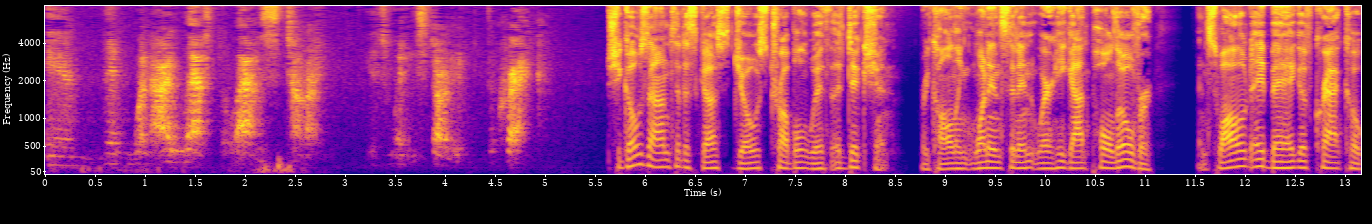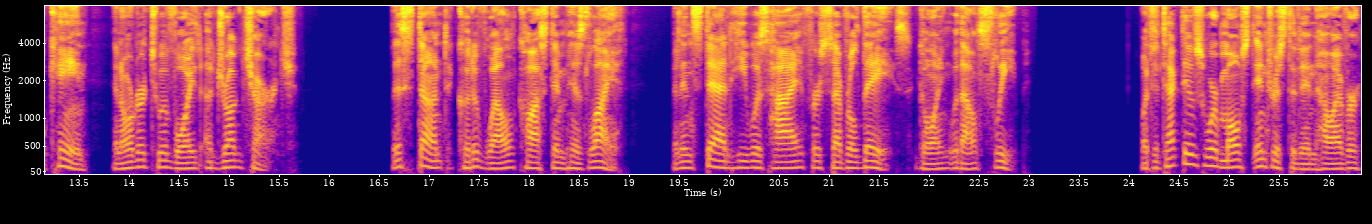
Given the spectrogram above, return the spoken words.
And then when I left the last time is when he started the crack. She goes on to discuss Joe's trouble with addiction, recalling one incident where he got pulled over and swallowed a bag of crack cocaine in order to avoid a drug charge. This stunt could have well cost him his life, but instead he was high for several days, going without sleep. What detectives were most interested in, however,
